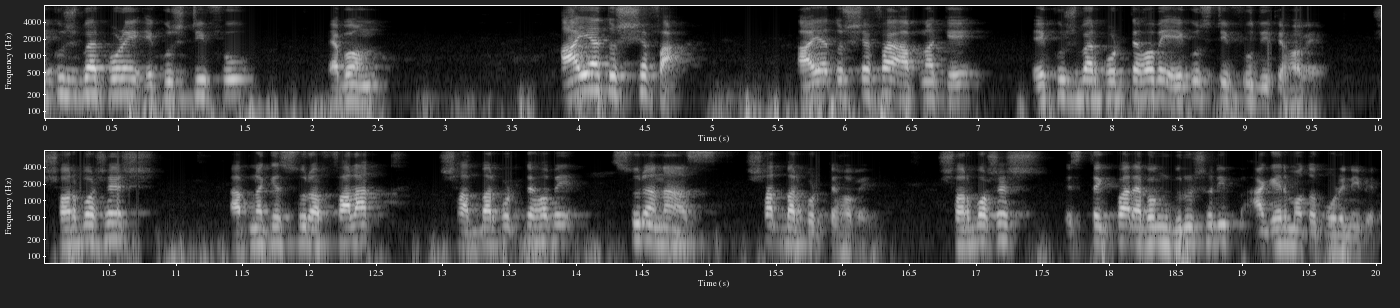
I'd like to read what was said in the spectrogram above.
একুশ বার পড়ে একুশটি ফু এবং আয়াতুশেফা আয়াতুশেফা আপনাকে একুশ বার পড়তে হবে, একুশটি ফু দিতে হবে। সর্বশেষ আপনাকে সুরা ফালাক সাতবার পড়তে হবে, সুরা নাস সাতবার পড়তে হবে। সর্বশেষ ইস্তেকবার এবং দুরু শরীফ আগের মতো পড়ে নেবেন।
